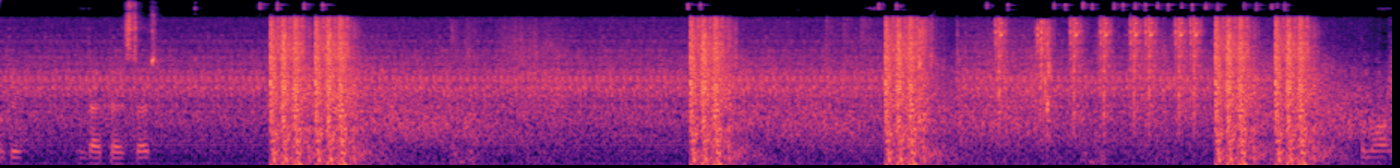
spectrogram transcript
Okay, that does that. Come on,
